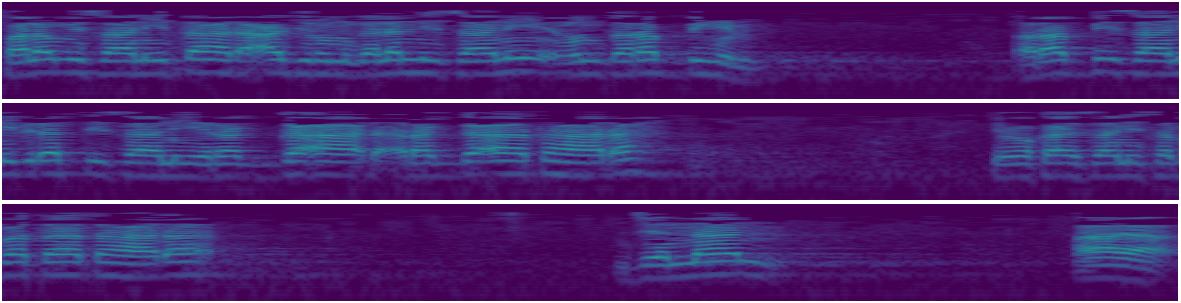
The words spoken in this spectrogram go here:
فلهم إساني تار أجرهم قلن إساني عند ربهم ربي إساني برتي إساني رجاء رجاء تهارة يوكا إساني سبتا تهارة جنان آية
